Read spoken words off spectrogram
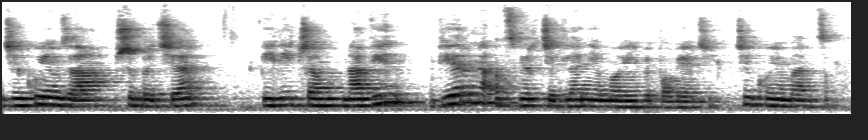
Dziękuję za przybycie i liczę na wierne odzwierciedlenie mojej wypowiedzi. Dziękuję bardzo.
